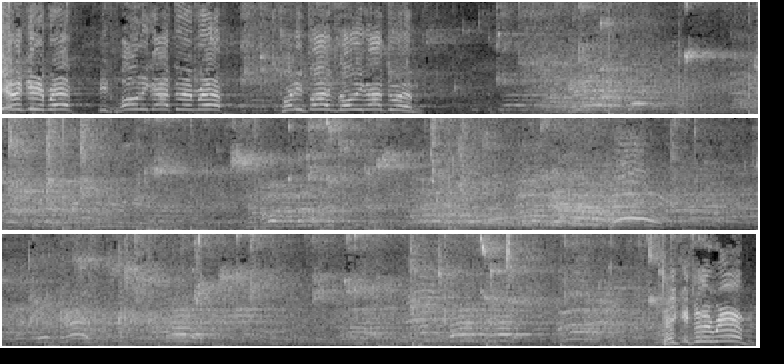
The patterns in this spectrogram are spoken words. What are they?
Yeah, look at him, ref. He's holding on to him, ref. 25 is holding on to him. Take it to the rim.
